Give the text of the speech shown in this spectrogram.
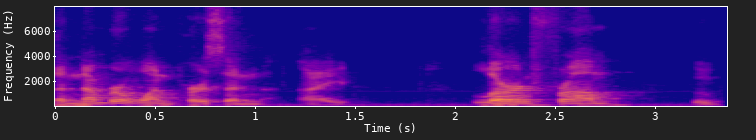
The number one person I learned from, who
